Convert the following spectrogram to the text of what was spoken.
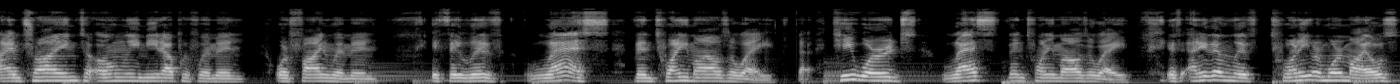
I am trying to only meet up with women or find women if they live less than 20 miles away. Uh, keywords less than 20 miles away. If any of them live 20 or more miles,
